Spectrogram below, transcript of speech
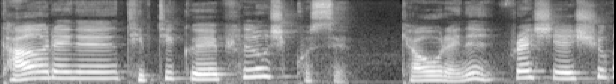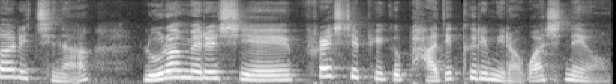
가을에는 딥티크의 필로시코스, 겨울에는 프레쉬의 슈가리치나 로라메르시의 프레쉬 피그 바디크림이라고 하시네요.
